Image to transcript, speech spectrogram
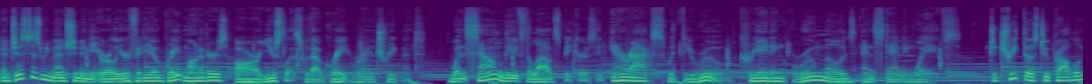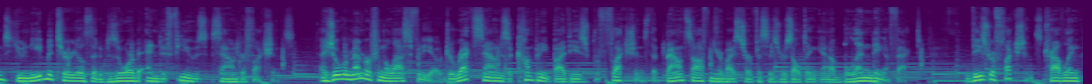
Now, just as we mentioned in the earlier video, great monitors are useless without great room treatment. When sound leaves the loudspeakers, it interacts with the room, creating room modes and standing waves. To treat those two problems, you need materials that absorb and diffuse sound reflections. As you'll remember from the last video, direct sound is accompanied by these reflections that bounce off nearby surfaces resulting in a blending effect. These reflections, traveling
